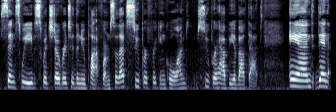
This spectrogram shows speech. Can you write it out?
since we've switched over to the new platform. So that's super freaking cool. I'm super happy about that. And then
